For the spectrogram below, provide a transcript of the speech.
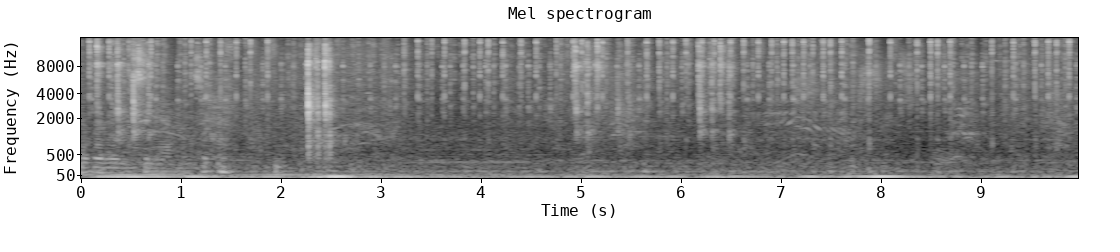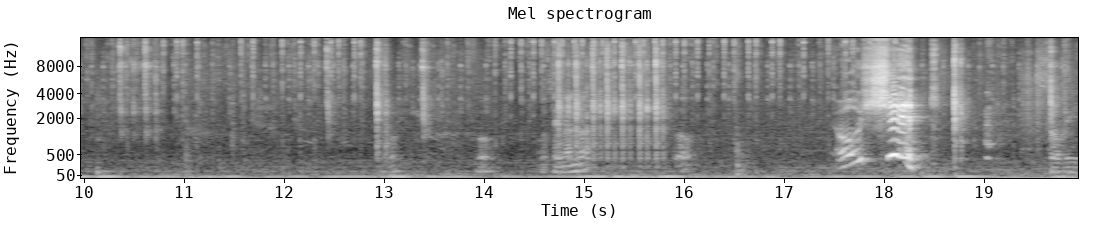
Muss man nur ein bisschen mehr anzugucken. So. So. Auseinander. So. Oh shit! Sorry.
